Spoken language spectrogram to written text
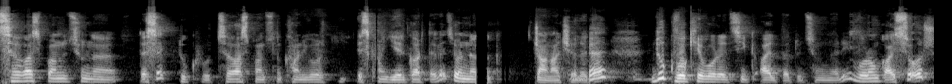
ցեղասպանությունը, տեսեք դուք ցեղասպանությունը քանի որ այսքան երկար տևեց, օրինակ ճանաչել եք, դուք ողջևորեցիք այլ պետությունների, որոնք այսօր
